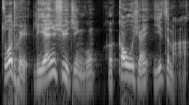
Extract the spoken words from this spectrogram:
左腿连续进攻和高悬一字马。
